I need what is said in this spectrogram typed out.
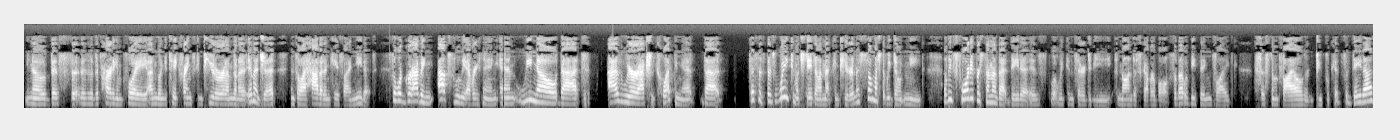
you know, this, this is a departing employee. I'm going to take Frank's computer and I'm going to image it until I have it in case I need it. So we're grabbing absolutely everything and we know that as we're actually collecting it, that this is, there's way too much data on that computer and there's so much that we don't need. At least 40% of that data is what we consider to be non-discoverable. So that would be things like system files or duplicates of data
